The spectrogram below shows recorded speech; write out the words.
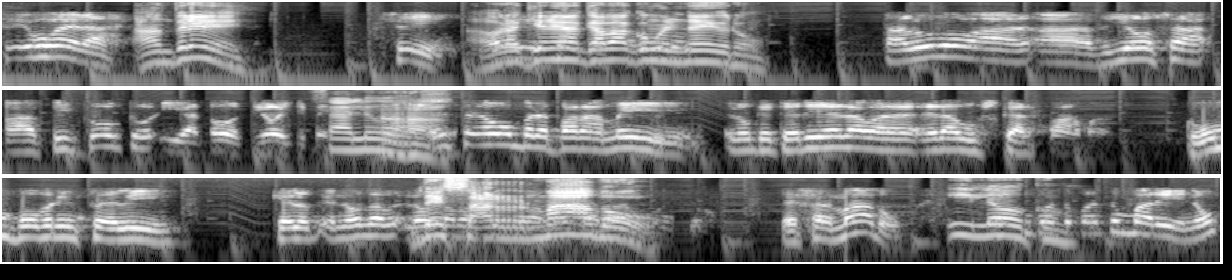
Sí, buena. Andrés, Sí. ahora Oye, quieren acabar con el negro. Saludo a, a Diosa, a ti, Coco, y a todos. Oye, Saludos. Ajá. Este hombre para mí lo que quería era, era buscar fama. Con un pobre infeliz que lo que no, no- no- Desarmado. Desarmado. Y loco. Un marino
